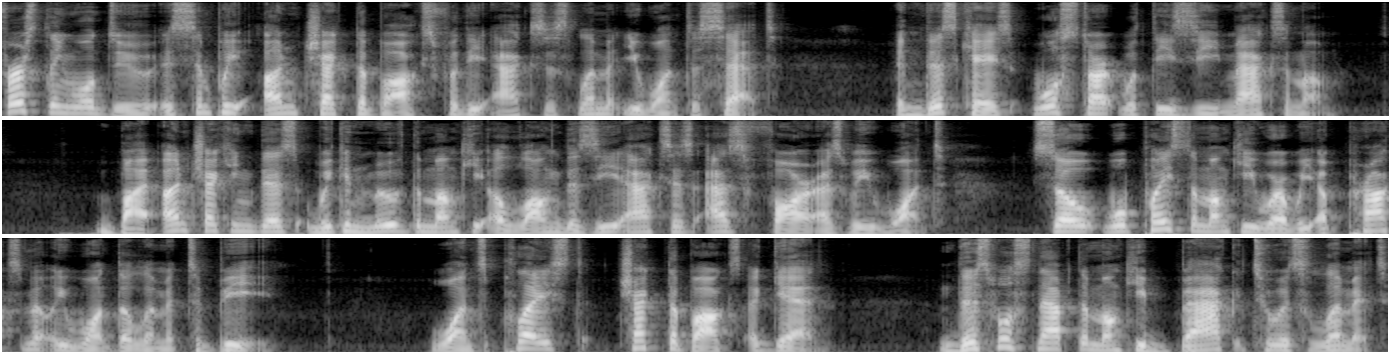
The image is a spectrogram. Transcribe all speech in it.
First thing we'll do is simply uncheck the box for the axis limit you want to set. In this case, we'll start with the z maximum. By unchecking this, we can move the monkey along the z-axis as far as we want, so we'll place the monkey where we approximately want the limit to be. Once placed, check the box again. This will snap the monkey back to its limit,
